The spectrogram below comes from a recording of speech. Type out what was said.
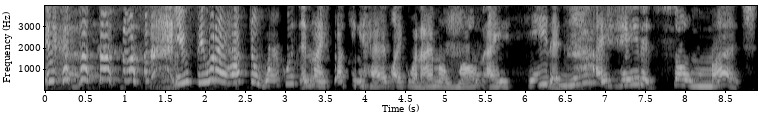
you see what I have to work with in my fucking head? Like when I'm alone, I hate it. Yeah. I hate it so much.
